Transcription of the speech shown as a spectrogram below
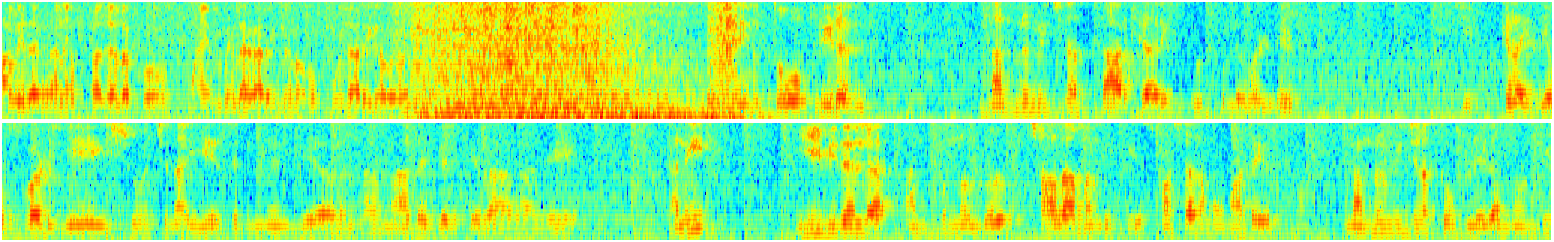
ఆ విధంగానే ప్రజలకు మా ఎమ్మెల్యే గారికి నేను ఒక పూజారిగా నేను తోప్ లీడర్ని. నన్ను మించిన దార్కారి భూత్పూర్లు ఎవడు లేడు. ఎక్కడ ఎవ్వడు ఏ ఇష్యూ వచ్చినా ఏ సెటిల్మెంట్ చేయాలన్నా నా దగ్గరికి రావాలి. అని ఈ విధంగా అనుకున్న వాళ్ళు చాలామందికి శ్మశానం ఓ మాట చెప్తున్నాను నన్ను మించిన తోపు లేడన్నుండి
